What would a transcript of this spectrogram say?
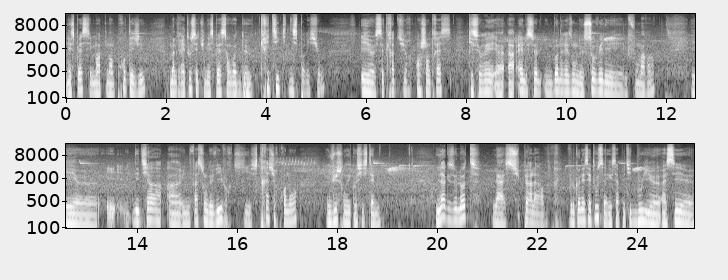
L'espèce est maintenant protégée. Malgré tout, c'est une espèce en voie de critique disparition. Et euh, cette créature enchanteresse, qui serait euh, à elle seule une bonne raison de sauver les, fonds marins, et, détient une façon de vivre qui est très surprenant vu son écosystème. L'axolote la super larve. Vous le connaissez tous avec sa petite bouille euh, assez euh,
